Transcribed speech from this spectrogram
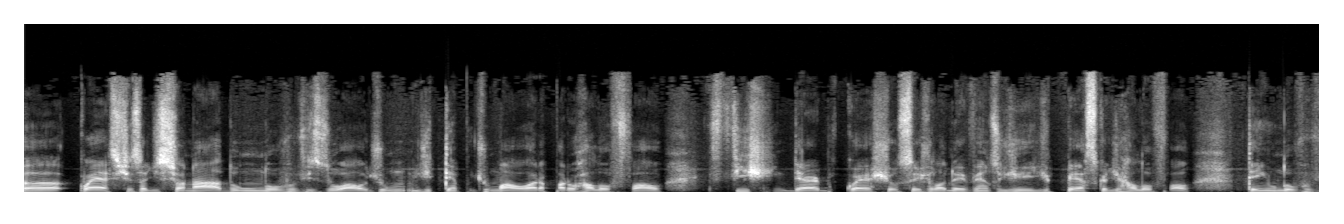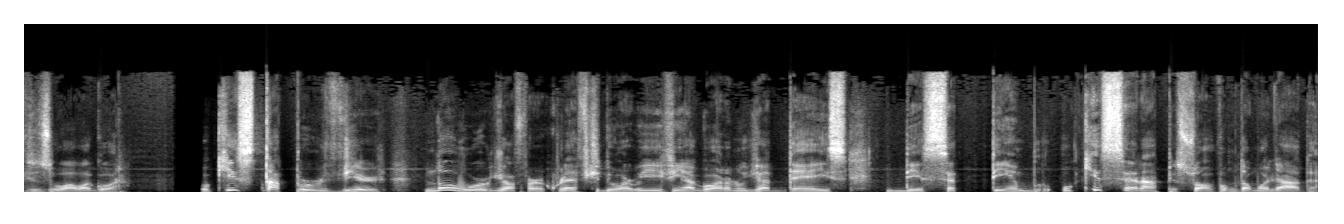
Uh, quests adicionado um novo visual de, um, de tempo de uma hora para o Hallowfall Fishing Derby Quest, ou seja, lá no evento de, de pesca de Hallowfall tem um novo visual agora. O que está por vir no World of Warcraft do Warweaving agora no dia 10 de setembro? O que será, pessoal? Vamos dar uma olhada?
